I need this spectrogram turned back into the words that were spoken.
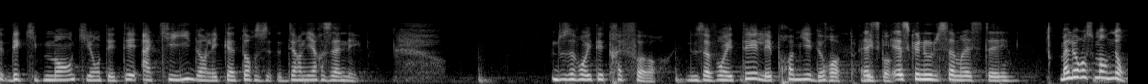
d'équipements qui ont été acquis dans les 14 dernières années. Nous avons été très forts. Nous avons été les premiers d'Europe à Est-ce l'époque. est-ce que nous le sommes restés? Malheureusement, non.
